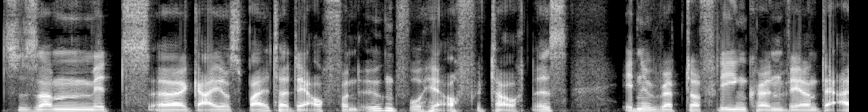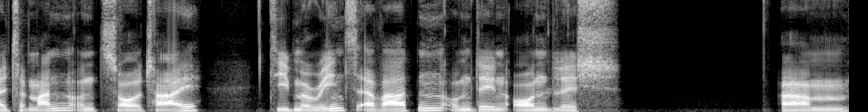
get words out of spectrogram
zusammen mit äh, Gaius Balter, der auch von irgendwoher aufgetaucht ist, in den Raptor fliegen können, während der alte Mann und Salt High die Marines erwarten, um den ordentlich ähm,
